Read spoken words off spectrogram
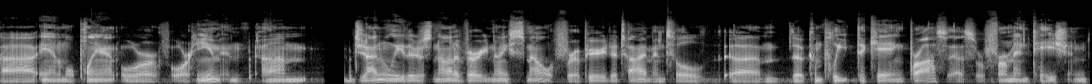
uh, animal, plant, or or human, um, generally there's not a very nice smell for a period of time until um, the complete decaying process or fermentation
